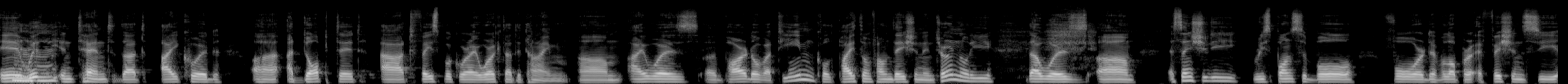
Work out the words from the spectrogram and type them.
eh, with Mm-hmm. the intent that I could uh, adopt it at Facebook where I worked at the time. Um, I was a part of a team called Python Foundation internally that was um, essentially responsible for developer efficiency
